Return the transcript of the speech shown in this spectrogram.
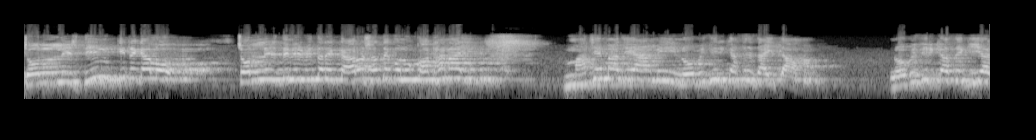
চল্লিশ দিন কেটে গেল। চল্লিশ দিনের ভিতরে কারও সাথে কোনো কথা নাই। মাঝে মাঝে আমি নবীজির কাছে যাইতাম। নবীজির কাছে গিয়া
